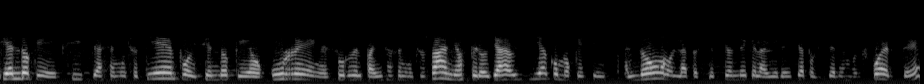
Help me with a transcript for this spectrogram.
siendo que existe hace mucho tiempo y siendo que ocurre en el sur del país hace muchos años, pero ya hoy día como que se instaló la percepción de que la violencia policial es muy fuerte.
